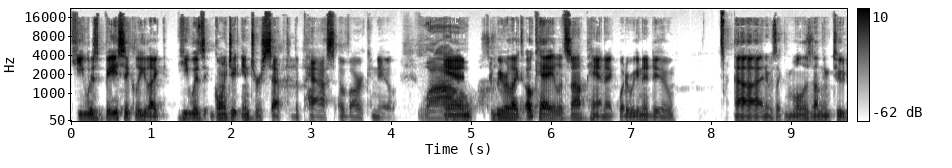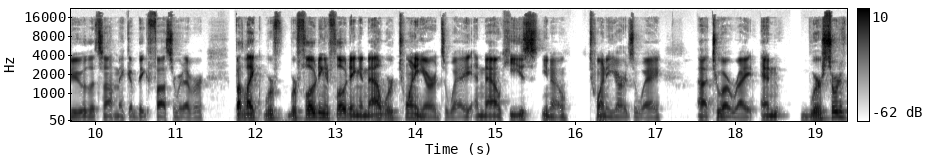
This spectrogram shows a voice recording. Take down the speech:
he was basically like he was going to intercept the pass of our canoe. Wow! And so we were like, okay, let's not panic. What are we going to do? Uh, and it was like, well, there's nothing to do. Let's not make a big fuss or whatever. But like we're we're floating and floating, and now we're 20 yards away, and now he's you know 20 yards away. uh, to our right, and we're sort of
